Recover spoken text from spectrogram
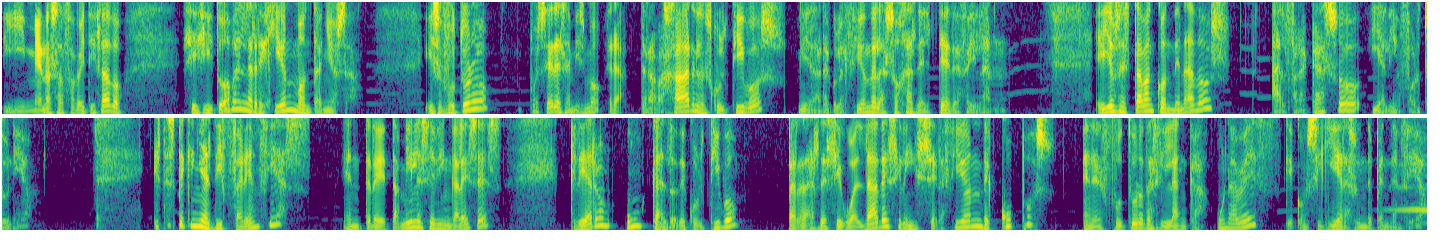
y menos alfabetizado, se situaba en la región montañosa. Y su futuro, pues era ese mismo, era trabajar en los cultivos y en la recolección de las hojas del té de Ceilán. Ellos estaban condenados al fracaso y al infortunio. Estas pequeñas diferencias entre tamiles y bengaleses crearon un caldo de cultivo para las desigualdades y la inserción de cupos en el futuro de Sri Lanka una vez que consiguiera su independencia.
